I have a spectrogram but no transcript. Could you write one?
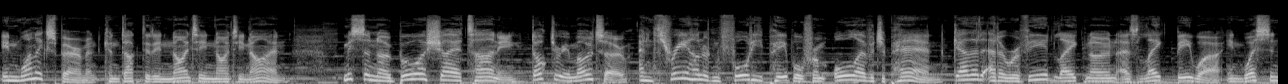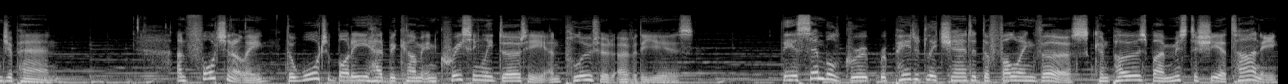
In one experiment conducted in 1999, Mr. Nobuo Shiatani, Dr. Emoto, and 340 people from all over Japan gathered at a revered lake known as Lake Biwa in western Japan. Unfortunately, the water body had become increasingly dirty and polluted over the years. The assembled group repeatedly chanted the following verse, composed by Mr. Shiatani,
